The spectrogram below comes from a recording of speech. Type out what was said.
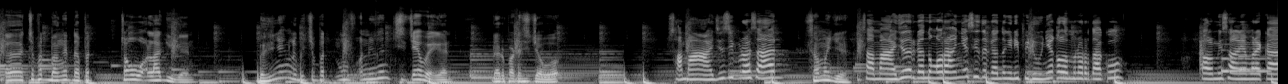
eh, cepet banget dapet cowok lagi kan. Biasanya yang lebih cepet move on itu kan si cewek kan daripada si cowok. Sama aja sih perasaan. Sama aja. Sama aja tergantung orangnya sih, tergantung individunya kalau menurut aku. Kalau misalnya mereka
